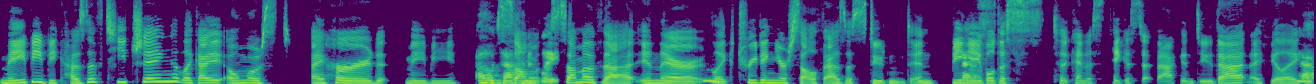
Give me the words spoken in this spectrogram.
maybe because of teaching, like I almost I heard maybe oh definitely some, some of that in there, mm. like treating yourself as a student and being yes. able to to kind of take a step back and do that. I feel like yeah.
